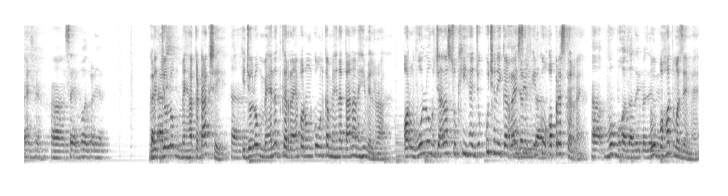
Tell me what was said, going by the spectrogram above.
अच्छा हाँ सही बहुत बढ़िया। जो लोग मेह कटाक्ष है हाँ। कि जो लोग मेहनत कर रहे हैं पर उनको उनका मेहनताना नहीं मिल रहा। और वो लोग ज़्यादा सुखी हैं जो कुछ नहीं कर रहे हैं हाँ, सिर्फ़ इनको ऑपरेस कर रहे हैं। हाँ वो बहुत ज़्यादा मज़े वो बहुत मज़े में है।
